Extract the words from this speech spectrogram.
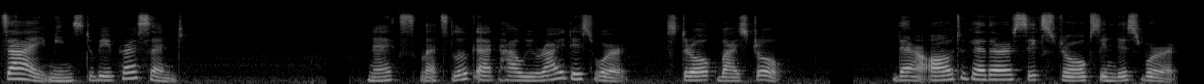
在 means to be present. Next, let's look at how we write this word, stroke by stroke. There are altogether six strokes in this word.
